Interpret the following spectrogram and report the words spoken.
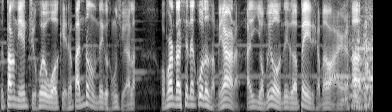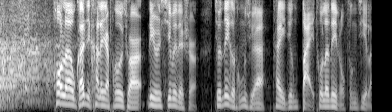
就当年指挥我给他搬凳子那个同学了。我不知道他现在过得怎么样了，还有没有那个背什么玩意儿啊？后来我赶紧看了一下朋友圈，令人欣慰的是，就那个同学他已经摆脱了那种风气了。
